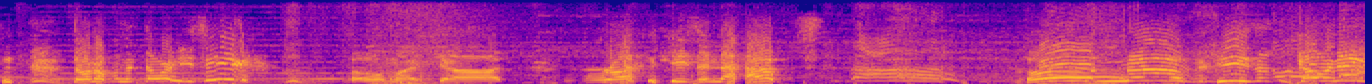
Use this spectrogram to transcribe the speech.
Don't open the door, he's here! Oh my god. Run, he's in the house! Ah! Oh no! He's coming in,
